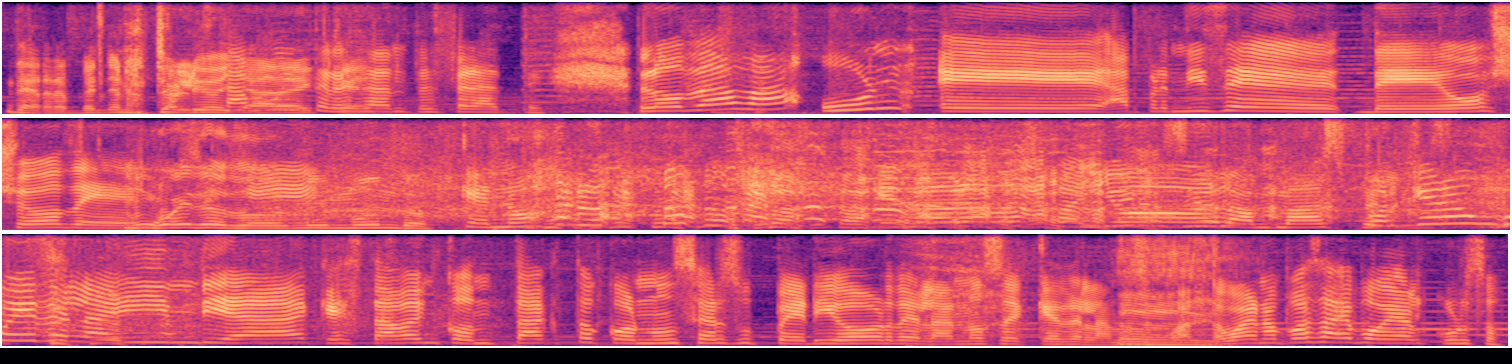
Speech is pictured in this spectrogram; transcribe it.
De repente no te olió Está ya muy de que... interesante, espérate. Lo daba un eh, aprendiz de, de Osho, de... Un güey de dormimundo. Que no hablaba, que no hablaba español. Hubiera sido la más feliz. Porque era un güey de la India que estaba en contacto con un ser superior de la no sé qué, de la no sé cuánto. Bueno, pues ahí voy al curso.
